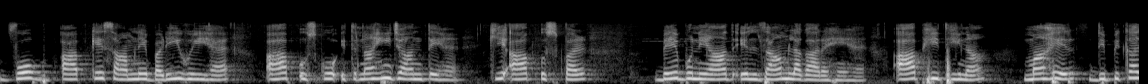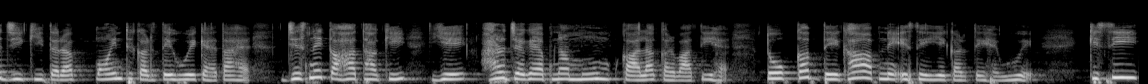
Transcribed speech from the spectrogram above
वो आपके सामने बड़ी हुई है, आप उसको इतना ही जानते हैं कि आप उस पर बेबुनियाद इल्ज़ाम लगा रहे हैं। आप ही थी ना, माहिर दीपिका जी की तरफ़ पॉइंट करते हुए कहता है, जिसने कहा था कि ये हर जगह अपना मुँह काला करवाती है तो कब देखा आपने इसे ये करते हुए? किसी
